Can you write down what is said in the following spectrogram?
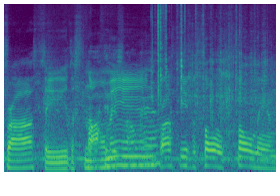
Frosty the Frothy the snowman. Snowman? Frosty the Soul Soul Man.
